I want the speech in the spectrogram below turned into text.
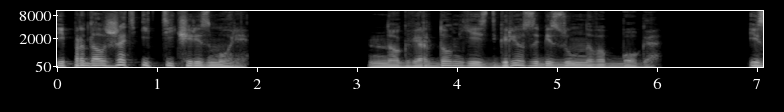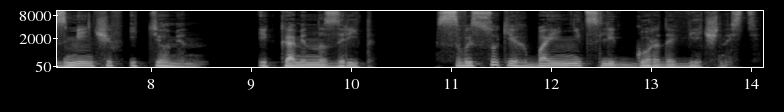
и продолжать идти через море. Но Гвердон есть греза безумного бога, изменчив и темен, и каменно зрит, с высоких бойниц ли города вечность.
